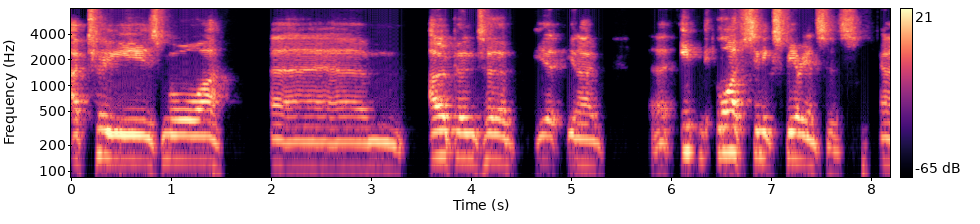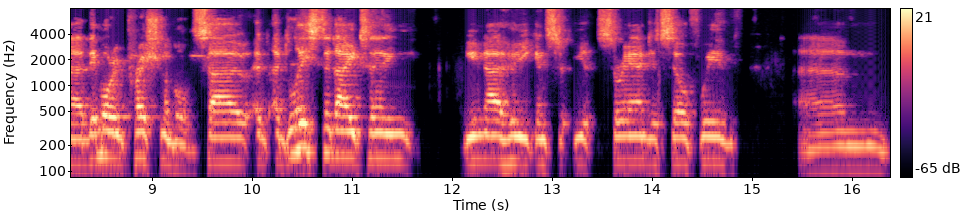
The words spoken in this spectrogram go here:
are two years more um, open to you, you know uh, life's in experiences. Uh, they're more impressionable. So at, at, least at 18, you know who you can you surround yourself with, um,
